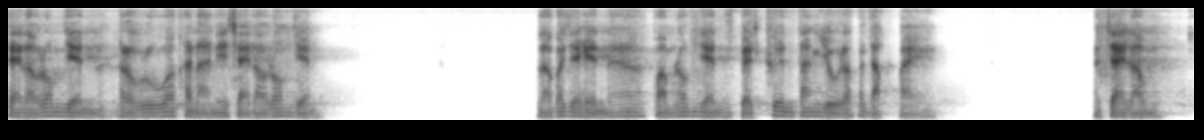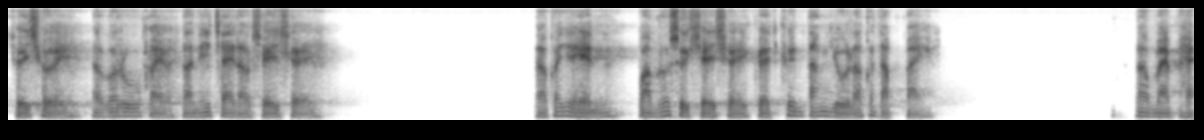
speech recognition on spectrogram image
ใจเราร่มเย็น เรารู้ว่าขณะนี้ใจเราร่มเย็น เราก็จะเห็นนะความร่มเย็นเกิดขึ้นตั้งอยู่แล้วก็ดับไปใจเราเฉยๆเราก็รู้ไปตอนนี้ใจเราเฉยๆ เราก็จะเห็นความรู้สึกเฉยๆเกิดขึ้นตั้งอยู่แล้วก็ดับไป เราแมาแผ่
